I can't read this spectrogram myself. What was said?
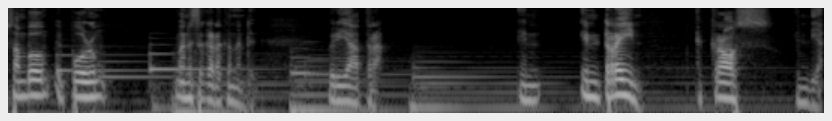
സംഭവം ഇപ്പോഴും മനസ്സിൽ കിടക്കുന്നുണ്ട്. ഒരു യാത്ര. In in train across India.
